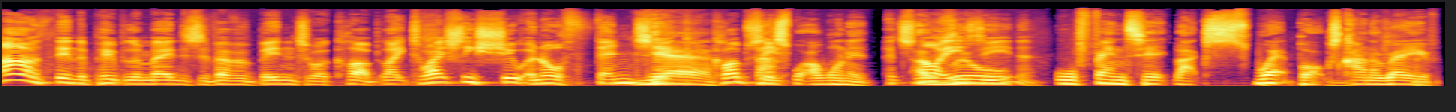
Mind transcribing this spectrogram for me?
I don't think the people who made this have ever been to a club. Like to actually shoot an authentic yeah, club scene. that's what I wanted. It's A not easy either. authentic, like sweatbox kind of rave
